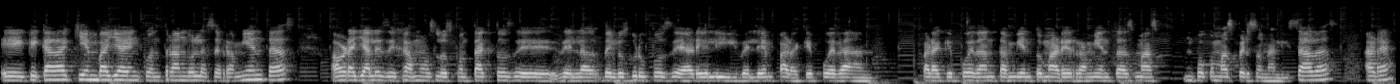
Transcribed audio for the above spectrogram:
Eh, que cada quien vaya encontrando las herramientas. Ahora ya les dejamos los contactos de, de, los grupos de Areli y Belén para que puedan para que puedan también tomar herramientas más un poco más personalizadas. Ara.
